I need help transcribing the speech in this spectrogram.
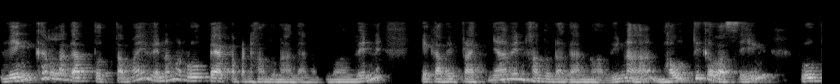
වෙන් කරලා ගත්තොත් තමයි වෙනම රූපයක් අපිට හඳුනා ගන්න පුළුවන් වෙන්නේ. ඒක අපි ප්‍රඥාවෙන් හඳුනා ගන්නවා විනා භෞතික වශයෙන් රූප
